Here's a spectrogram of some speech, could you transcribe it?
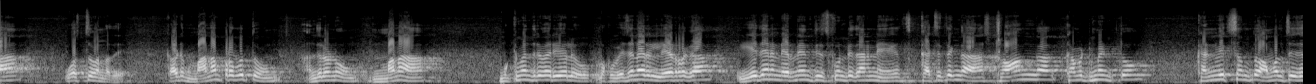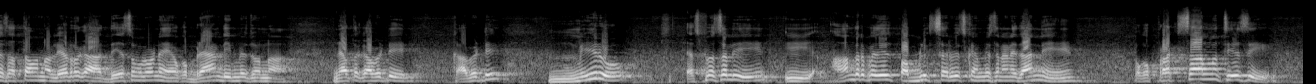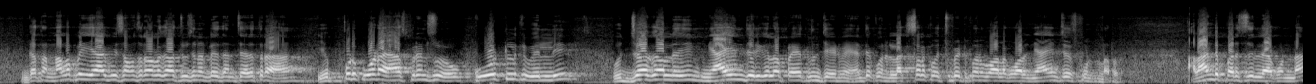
వస్తూ ఉన్నది. కాబట్టి మన ప్రభుత్వం అందులోనూ మన ముఖ్యమంత్రి వర్యులు ఒక విజనరీ లీడర్గా ఏదైనా నిర్ణయం తీసుకుంటే దానిని ఖచ్చితంగా స్ట్రాంగ్గా కమిట్మెంట్తో కన్విక్షన్తో అమలు చేసే సత్తా ఉన్న లీడర్గా దేశంలోనే ఒక బ్రాండ్ ఇమేజ్ ఉన్న నేత కాబట్టి కాబట్టి మీరు ఎస్పెషల్లీ ఈ ఆంధ్రప్రదేశ్ పబ్లిక్ సర్వీస్ కమిషన్ అనే దాన్ని ఒక ప్రక్షాళన చేసి గత నలభై యాభై సంవత్సరాలుగా చూసినట్లయితే దాని చరిత్ర ఎప్పుడు కూడా ఆస్పిరెంట్స్ కోర్టులకు వెళ్ళి ఉద్యోగాల్ని న్యాయం జరిగేలా ప్రయత్నం చేయడమే. అంటే కొన్ని లక్షలు ఖర్చు పెట్టుకొని వాళ్ళకి వాళ్ళు న్యాయం చేసుకుంటున్నారు. అలాంటి పరిస్థితి లేకుండా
